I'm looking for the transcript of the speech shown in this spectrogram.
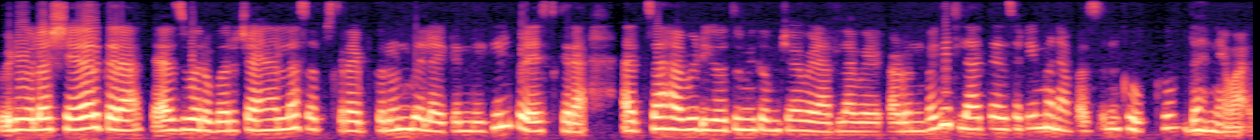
व्हिडिओला शेअर करा. त्याचबरोबर चॅनलला सबस्क्राईब करून बेलायकन देखील प्रेस करा. आजचा हा व्हिडिओ तुम्ही तुमच्या वेळातला वेळ काढून बघितला. त्यासाठी मनापासून खूप खूप धन्यवाद.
